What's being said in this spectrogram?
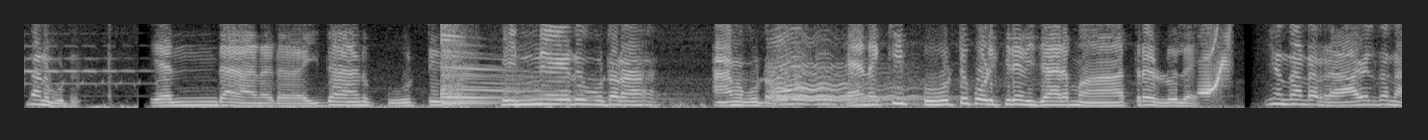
ഇതാണ് പൂട്ട്. എന്താണടാ? ഇതാണ് പൂട്ട്. പിന്നെ ഏത് പൂട്ടടാ? ആമ പൂട്ടോ? എനക്ക് ഈ പൂട്ട് പൊളിക്കുന്ന വിചാരം മാത്രമേ ഉള്ളൂ അല്ലേ? നീ എന്താണ്ട രാവിലെ തന്നെ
